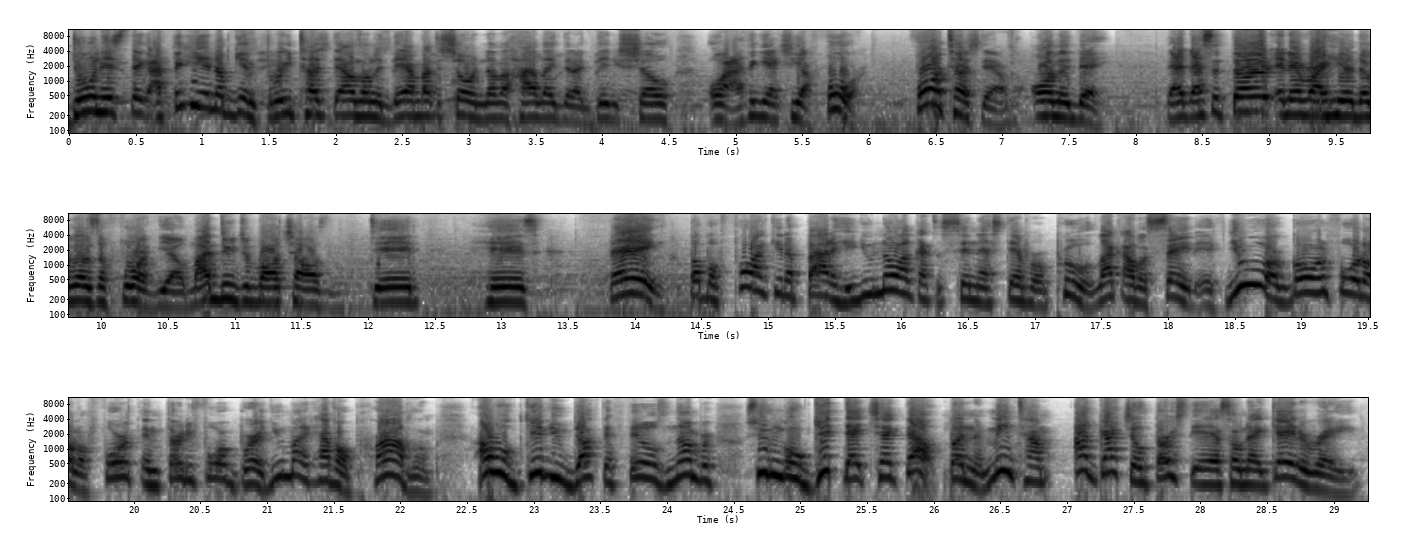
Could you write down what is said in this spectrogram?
doing his thing. I think he ended up getting three touchdowns on the day. I'm about to show another highlight that I didn't show, or I think he actually got four, four touchdowns on the day. That that's the third, and then right here there goes the fourth. Yo, my dude Jamaal Charles did his thing. But before I get up out of here, you know I got to send that stamp of approval. Like I was saying, if you are going for it on a fourth and 34, bro, you might have a problem. I will give you Dr. Phil's number so you can go get that checked out. But in the meantime, I got your thirsty ass on that Gatorade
